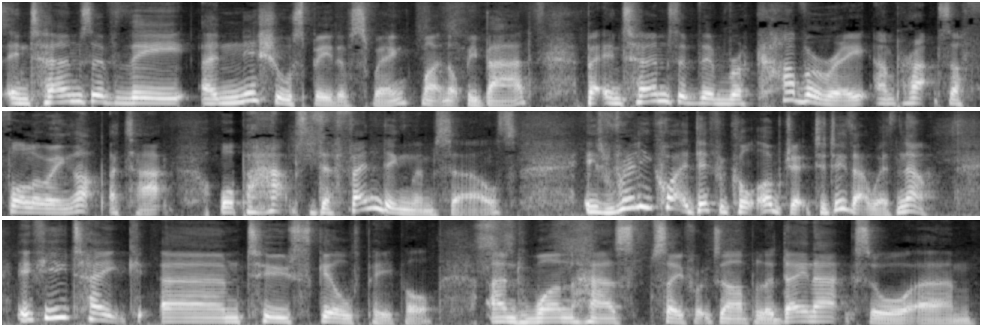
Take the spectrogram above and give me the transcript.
in terms of the initial speed of swing, might not be bad, but in terms of the recovery and perhaps a following up attack or perhaps defending themselves, is really quite a difficult object to do that with. Now, if you take um, two skilled people and one has, say, for example, a Dane axe or um,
